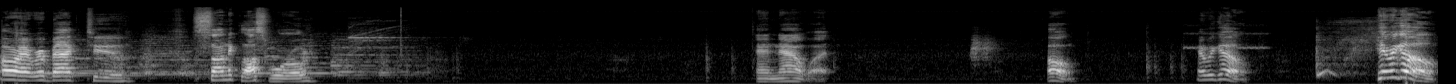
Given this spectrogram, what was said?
Alright, we're back to Sonic Lost World. And now what? Oh. Here we go. Here we go!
